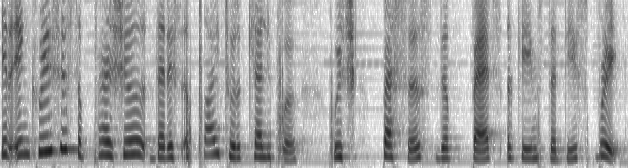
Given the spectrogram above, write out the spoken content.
It increases the pressure that is applied to the caliper, which presses the pads against the disc brake.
